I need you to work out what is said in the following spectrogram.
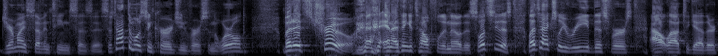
Jeremiah 17 says this. It's not the most encouraging verse in the world, but it's true. and I think it's helpful to know this. So let's do this. Let's actually read this verse out loud together.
